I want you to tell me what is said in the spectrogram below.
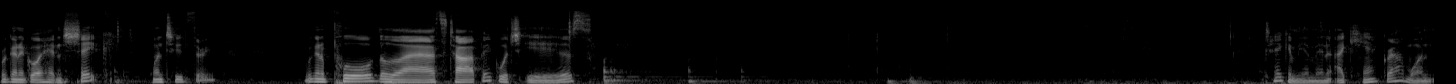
we're going to go ahead and shake. One, two, three. We're going to pull the last topic, which is taking me a minute. I can't grab one.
